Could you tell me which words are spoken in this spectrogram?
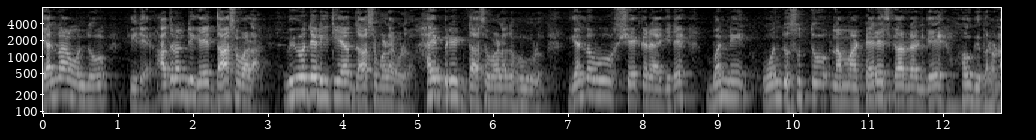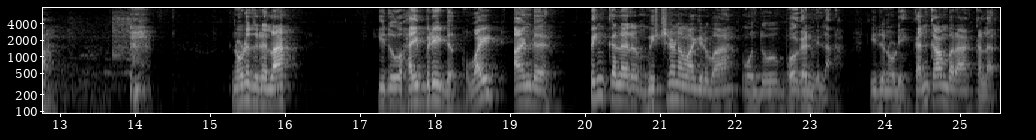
ಎಲ್ಲ ಒಂದು ಇದೆ. ಅದರೊಂದಿಗೆ ದಾಸವಾಳ, ವಿವಿಧ ರೀತಿಯ ದಾಸವಾಳಗಳು, ಹೈಬ್ರಿಡ್ ದಾಸವಾಳದ ಹೂಗಳು, ಎಲ್ಲವೂ ಶೇಖರೆ ಬನ್ನಿ ಒಂದು ಸುತ್ತು ನಮ್ಮ ಟೆರೇಸ್ ಗಾರ್ಡನ್ಗೆ ಹೋಗಿ ಬರೋಣ. ನೋಡಿದ್ರಲ್ಲ, ಇದು hybrid white and pink colour ಮಿಶ್ರಣವಾಗಿರುವ ಒಂದು ಬೋಗನ್ವಿಲ್ಲ. ಇದು ನೋಡಿ ಕನಕಾಂಬರ ಕಲರ್.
